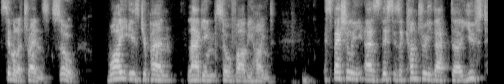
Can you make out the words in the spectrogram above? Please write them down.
similar trends. So why is Japan lagging so far behind? Especially as this is a country that uh, used,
